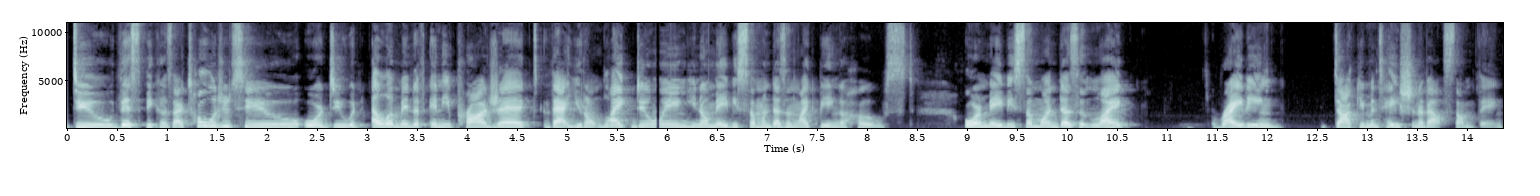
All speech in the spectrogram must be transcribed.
do this because I told you to, or do an element of any project that you don't like doing. You know, maybe someone doesn't like being a host, or maybe someone doesn't like writing documentation about something.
